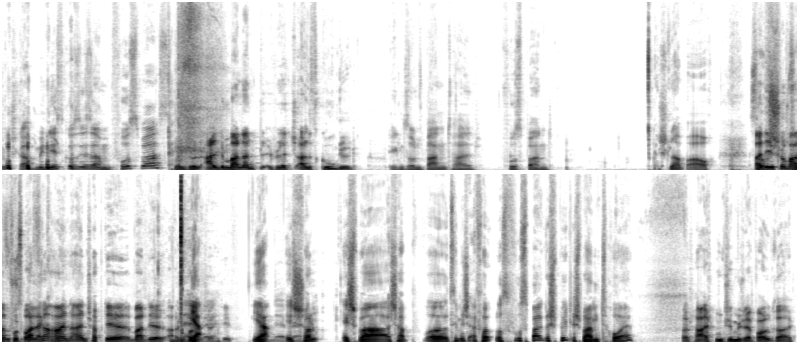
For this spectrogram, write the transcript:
Du, ich glaube, Meniskus ist am Fuß was? Und so ein alter Mann dann plötzlich alles googelt. Irgend so ein Band halt. Fußband. Ich glaube auch. So War dir schon mal so im Fußballergruppen. Sportverein ein? Habt ihr, war dir Ja. aktiv? Ja, ich schon. Ich war, ich habe äh, ziemlich erfolglos Fußball gespielt. Ich war im Tor. Wahrscheinlich ein ziemlich erfolgreich.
